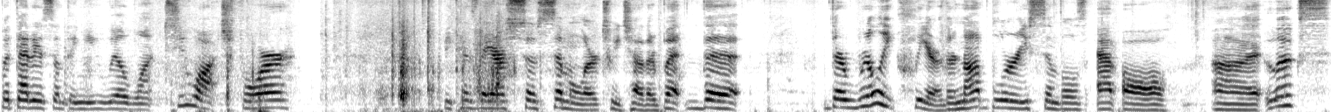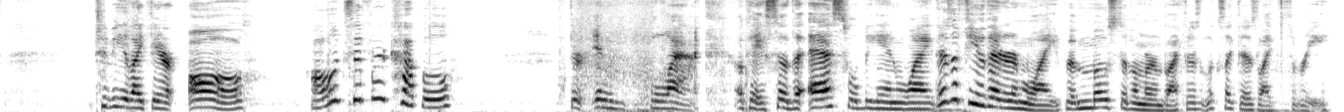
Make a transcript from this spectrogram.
But that is something you will want to watch for because they are so similar to each other. But the they're really clear. They're not blurry symbols at all. Uh, it looks to be like they're all, all except for a couple, they're in black. Okay, so the S will be in white. There's a few that are in white, but most of them are in black. There's, it looks like there's like three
